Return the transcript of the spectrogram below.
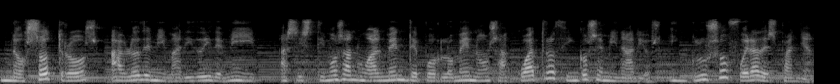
Nosotros, hablo de mi marido y de mí, asistimos anualmente por lo menos a cuatro o cinco seminarios, incluso fuera de España,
